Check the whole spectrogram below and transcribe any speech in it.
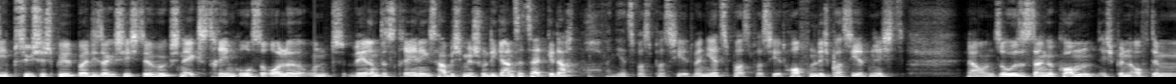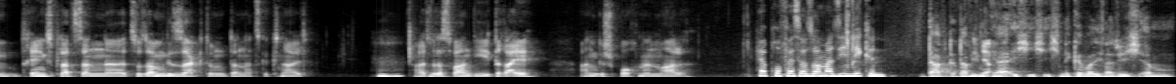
die Psyche spielt bei dieser Geschichte wirklich eine extrem große Rolle und während des Trainings habe ich mir schon die ganze Zeit gedacht, boah, wenn jetzt was passiert, wenn jetzt was passiert, hoffentlich passiert nichts. Ja, und so ist es dann gekommen. Ich bin auf dem Trainingsplatz dann äh, zusammengesackt und dann hat's geknallt. Mhm. Also das waren die drei angesprochenen Male. Herr Professor Sommer, Sie nicken. Darf, darf ich, ja, ja ich, ich, ich nicke, weil ich natürlich ähm,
